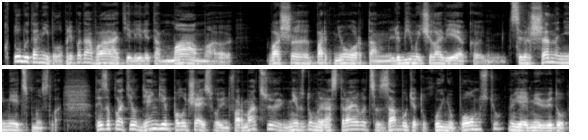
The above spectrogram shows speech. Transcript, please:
Кто бы то ни было, преподаватель или там мама, ваш э, партнер, там, любимый человек, совершенно не имеет смысла. Ты заплатил деньги, получай свою информацию, не вздумай расстраиваться, забудь эту хуйню полностью, ну, я имею в виду,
